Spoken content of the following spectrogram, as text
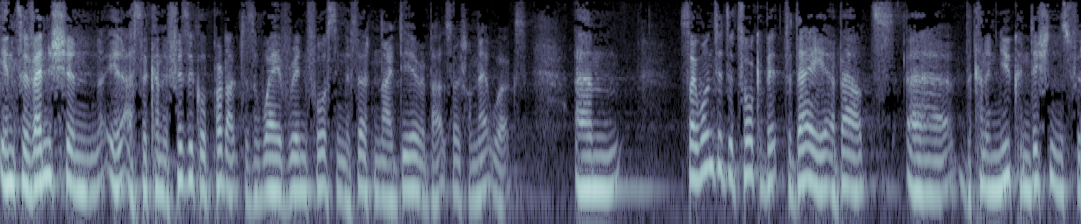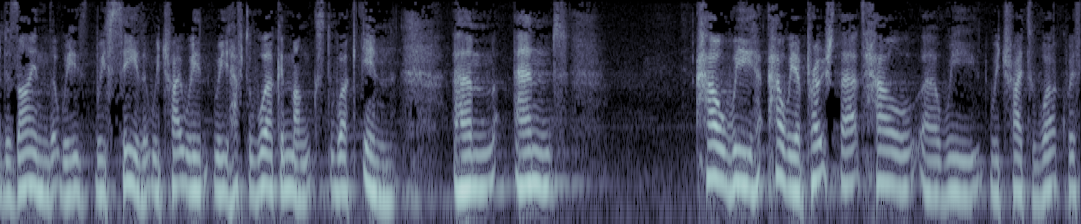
intervention as a kind of physical product, as a way of reinforcing a certain idea about social networks. Um, so I wanted to talk a bit today about uh, the kind of new conditions for design that we, we see that we try we, we have to work amongst, work in, um, and how we, how we approach that, how uh, we, we try to work with,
